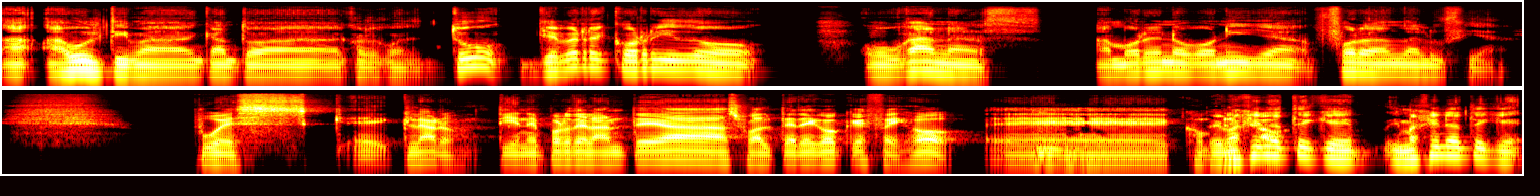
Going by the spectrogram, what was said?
a- a última, en cuanto a consecuencias. ¿Tú lleves recorrido o ganas a Moreno Bonilla fuera de Andalucía? Pues eh, claro, tiene por delante a su alter ego que es Feijó. Eh, Pero complicado. imagínate que, imagínate que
